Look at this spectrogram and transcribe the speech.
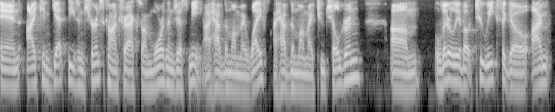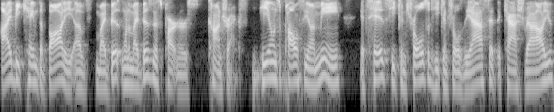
and I can get these insurance contracts on more than just me. I have them on my wife, I have them on my two children. Um, literally about two weeks ago, I'm I became the body of my one of my business partners' contracts. He owns a policy on me. It's his. He controls it. He controls the asset, the cash value.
